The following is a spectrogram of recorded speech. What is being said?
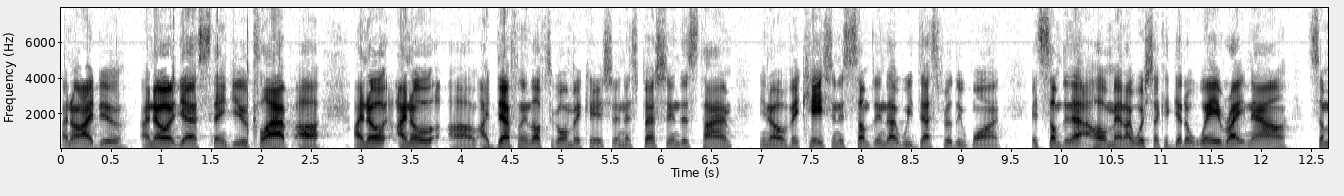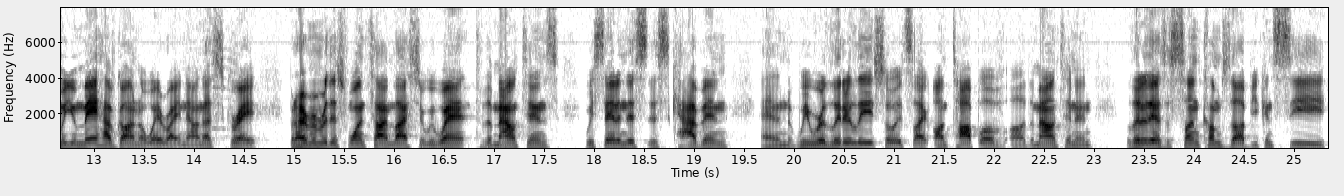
I know I do. I know it. Yes, thank you. Clap. Uh, I know. I know. Um, I definitely love to go on vacation, especially in this time. You know, vacation is something that we desperately want. It's something that, oh man, I wish I could get away right now. Some of you may have gone away right now, and that's great. But I remember this one time last year, we went to the mountains. We stayed in this this cabin, and we were literally so it's like on top of uh, the mountain, and literally as the sun comes up, you can see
